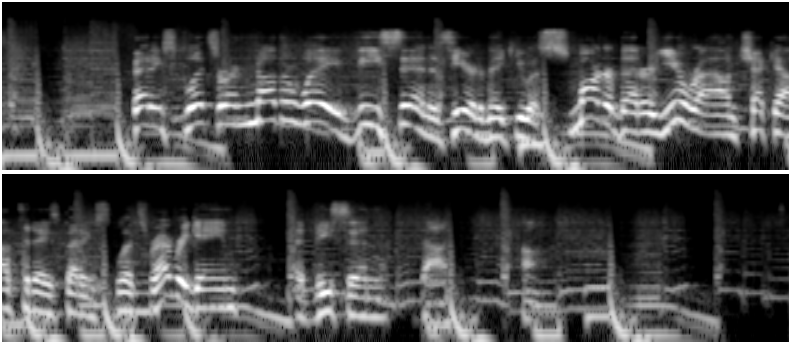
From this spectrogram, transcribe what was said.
Betting splits are another way VSIN is here to make you a smarter, better year round. Check out today's betting splits for every game at vsin.com.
